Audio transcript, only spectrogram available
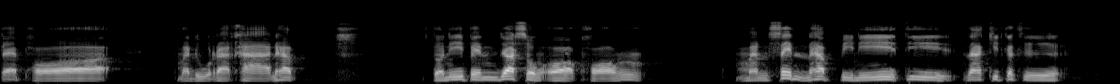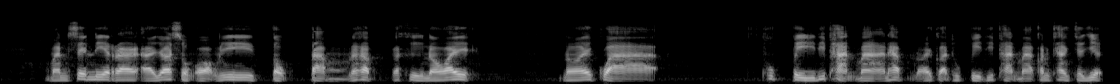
แต่พอมาดูราคานะครับ ตัวนี้เป็นยอดส่งออกของมันเส้นนะครับ ปีนี้ที่น่าคิดก็คือมันเส้นนี่รายอดส่งออกนี่ตกต่ำนะครับ ก็คือน้อยน้อยกว่าทุกปีที่ผ่านมานะครับ น้อยกว่าทุกปีที่ผ่านมาค่อนข้างจะเยอะ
